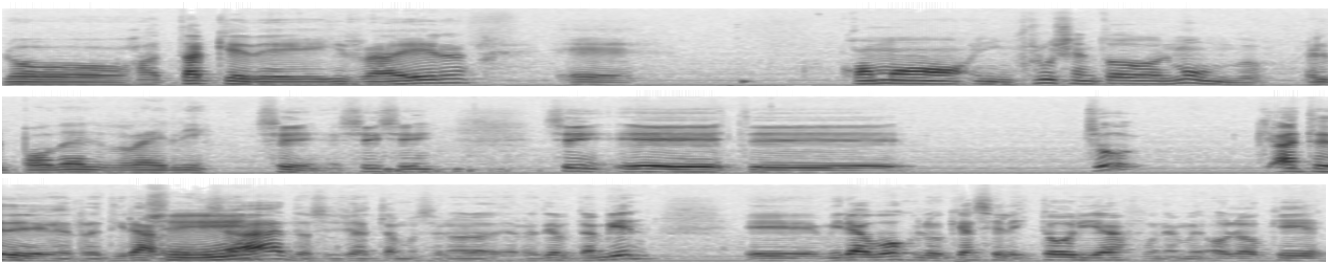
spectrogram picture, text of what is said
los ataques de Israel eh, cómo influye en todo el mundo el poder israelí. Sí, sí, sí. Sí, este, yo, antes de retirarme ya, entonces ya estamos en hora de retirar también, eh, mirá vos lo que hace la historia, o lo que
